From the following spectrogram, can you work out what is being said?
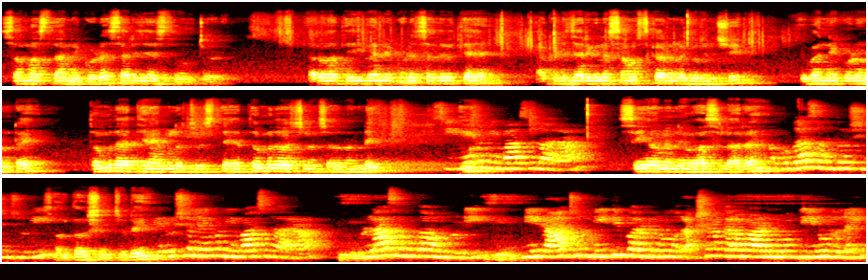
సమస్తాన్ని కూడా సరిచేస్తూ ఉంటాడు. తర్వాత ఇవన్నీ కూడా చదివితే అక్కడ జరిగిన సంస్కరణల గురించి ఇవన్నీ కూడా ఉంటాయి. తొమ్మిదో అధ్యాయంలో చూస్తే తొమ్మిదో వచనం చదవండి. సియోను నివాసులారా సంతోషించుడి. సంతోషించుడి. యెరూషలేము నివాసులారా ఉల్లాసముగా ఉండుడి. నీ రాజు నీతిపరుడును రక్షణ గలవాడును దీనుడునై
